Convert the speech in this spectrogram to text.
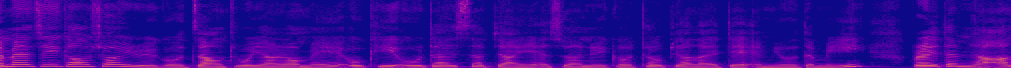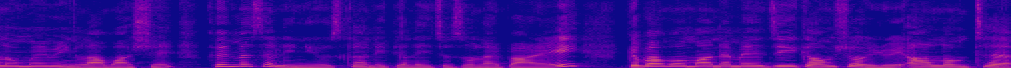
ာမည်ကြီးခေါင်းလျှော်ရည်တွေကိုကြောင်ထိုးရတော့မယ်။ OK O တိုက်ဆက်ပြရဲ့အစွမ်းတွေကိုထုတ်ပြလိုက်တဲ့အမျိုးသမီးပရိသတ်များအားလုံးပဲမင်္ဂလာပါရှင်။ Famous Sally News ကနေပြန်လည်ကြိုဆိုလိုက်ပါရစေ။ကမ္ဘာပေါ်မှာနာမည်ကြီးခေါင်းလျှော်ရည်တွေအားလုံးထက်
